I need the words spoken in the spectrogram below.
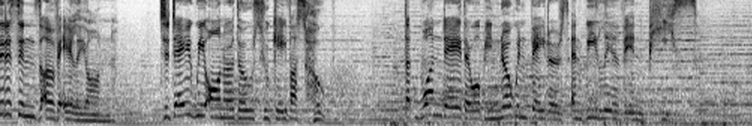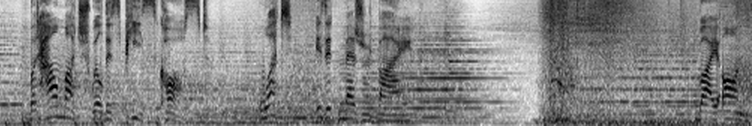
Citizens of Aelion, today we honor those who gave us hope. That one day there will be no invaders and we live in peace. But how much will this peace cost? What is it measured by? By honor.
